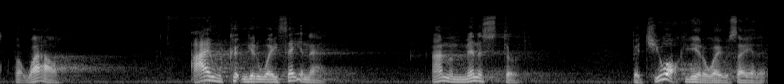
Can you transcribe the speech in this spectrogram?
I thought, wow, I couldn't get away saying that. I'm a minister. But you all can get away with saying it.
